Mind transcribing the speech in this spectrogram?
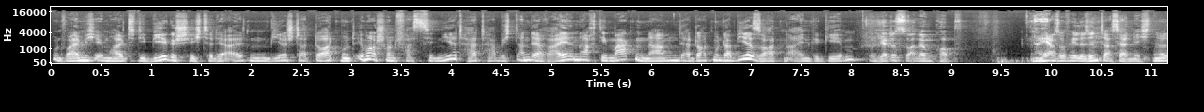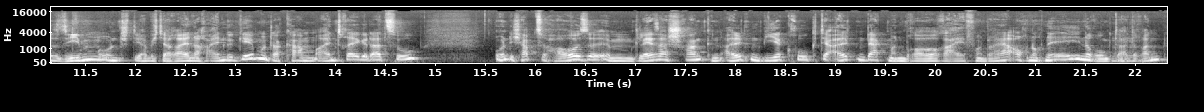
Und weil mich eben halt die Biergeschichte der alten Bierstadt Dortmund immer schon fasziniert hat, habe ich dann der Reihe nach die Markennamen der Dortmunder Biersorten eingegeben. Und die hattest du alle im Kopf? Naja, so viele sind das ja nicht. Ne? Sieben und die habe ich der Reihe nach eingegeben und da kamen Einträge dazu. Und ich habe zu Hause im Gläserschrank einen alten Bierkrug der alten Bergmann Brauerei. Von daher auch noch eine Erinnerung mhm. daran.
